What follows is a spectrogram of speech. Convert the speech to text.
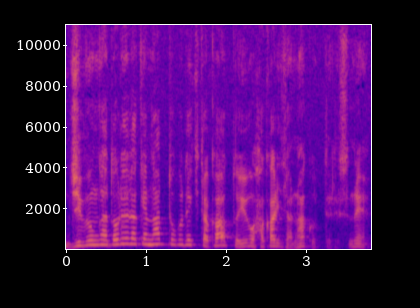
自分がどれだけ納得できたかという計りじゃなくてですね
